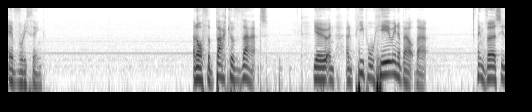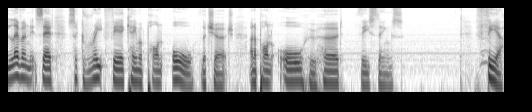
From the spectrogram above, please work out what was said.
everything. And off the back of that, you know, and, and people hearing about that, in verse 11 it said, So great fear came upon all the church and upon all who heard these things. Fear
